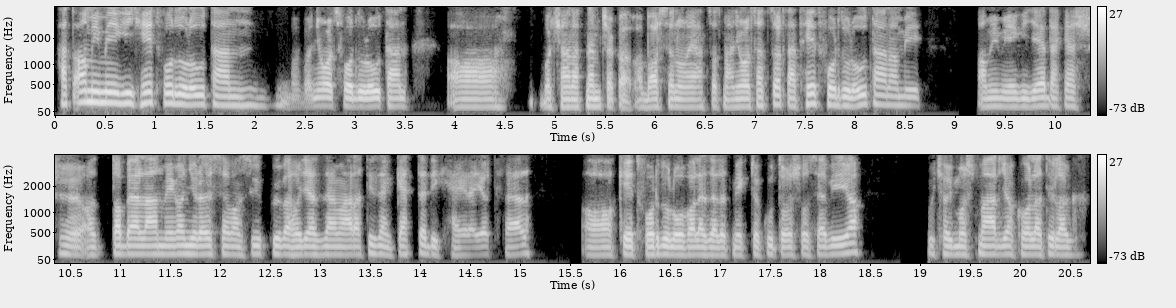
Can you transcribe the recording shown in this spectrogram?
hát ami még így hét forduló után, vagy nyolc forduló után a, bocsánat, nem csak a Barcelona játszott már nyolcadszor, tehát hét forduló után, ami, ami még így érdekes, a tabellán még annyira össze van szűkülve, hogy ezzel már a 12. helyre jött fel, a két fordulóval ezelőtt még tök utolsó Sevilla, úgyhogy most már gyakorlatilag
